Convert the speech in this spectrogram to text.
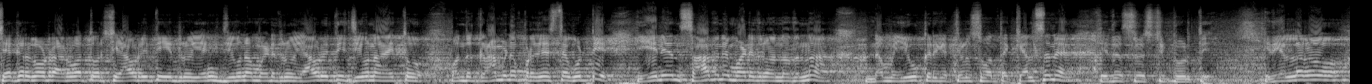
ಶೇಖರ್ ಗೌಡರು ಅರವತ್ತು ವರ್ಷ ಯಾವ ರೀತಿ ಇದ್ದರು ಹೆಂಗ್ ಜೀವನ ಮಾಡಿದ್ರು, ಯಾವ ರೀತಿ ಜೀವನ ಆಯಿತು, ಒಂದು ಗ್ರಾಮೀಣ ಪ್ರದೇಶದಾಗ ಹುಟ್ಟಿ ಏನೇನು ಸಾಧನೆ ಮಾಡಿದ್ರು ಅನ್ನೋದನ್ನ ನಮ್ಮ ಯುವಕರಿಗೆ ತಿಳಿಸುವಂಥ ಕೆಲಸನೇ ಇದು ಸೃಷ್ಟಿ ಪೂರ್ತಿ. ಇದೆಲ್ಲರೂ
